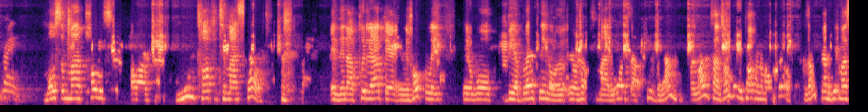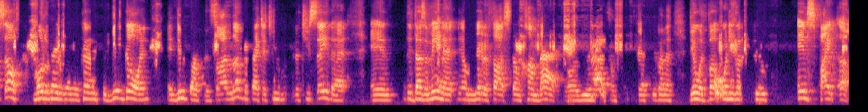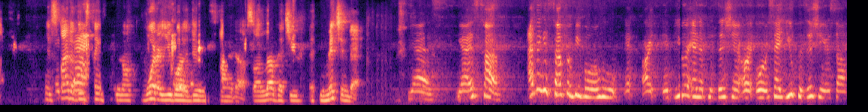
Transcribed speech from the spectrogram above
Right. Most of my posts are me talking to myself. And then I put it out there, and hopefully it will be a blessing or it'll help somebody else out too. But I'm a lot of times I'm really talking to myself because I'm trying to get myself motivated and encouraged to get going and do something. So I love the fact that you that you say that, and it doesn't mean that you know negative thoughts don't come back or you have some that you're gonna deal with. But what are you gonna do in spite of? In spite of these things, you know, what are you gonna do in spite of? So I love that you that you mentioned that. Yes, yeah, it's tough I think it's tough for people who are, if you're in a position, or, or say you position yourself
